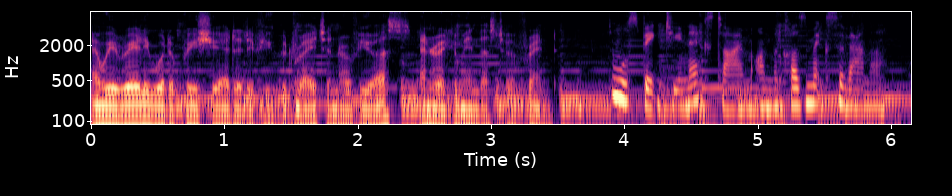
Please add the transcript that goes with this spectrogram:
and we really would appreciate it if you could rate and review us and recommend us to a friend. And we'll speak to you next time on the Cosmic Savannah.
